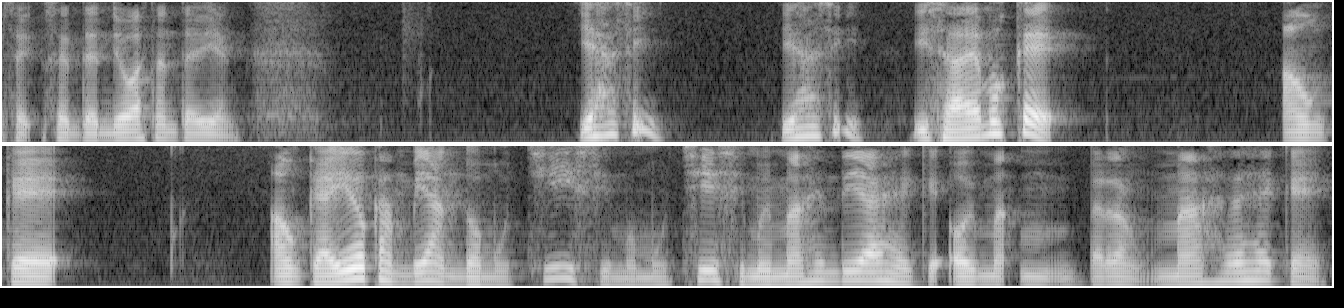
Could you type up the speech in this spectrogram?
se, entendió bastante bien. Y es así, y es así. Y sabemos que, aunque, aunque ha ido cambiando muchísimo, muchísimo, y más en días desde que, hoy, perdón, más desde que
